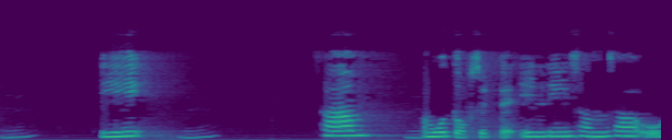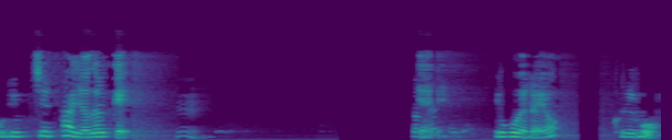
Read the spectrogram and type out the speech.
음, 2, 음, 3 음, 아무것도 없을 때 1, 2, 3, 4, 5, 6, 7, 8, 8개 음. 예, 요거래요. 그리고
